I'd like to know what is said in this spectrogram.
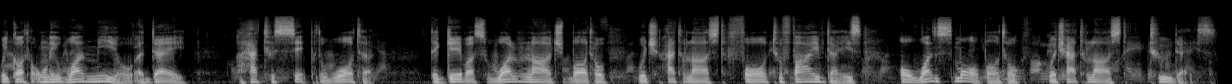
we got only one meal a day. I had to sip the water. They gave us one large bottle which had to last four to five days, or one small bottle which had to last two days.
